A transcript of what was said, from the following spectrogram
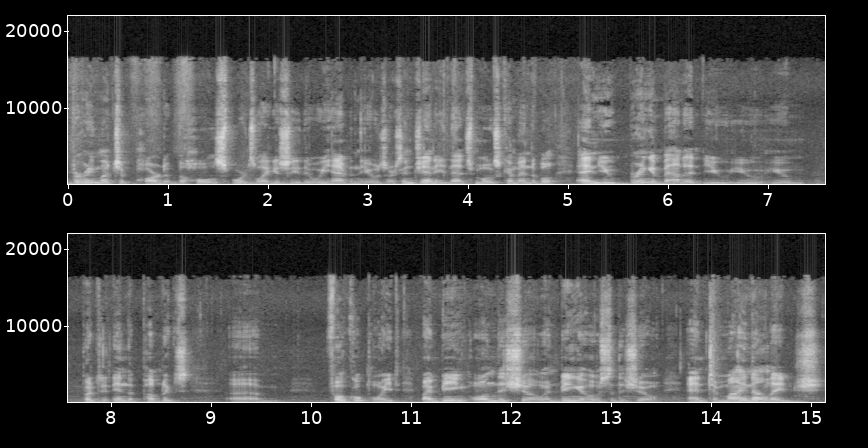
very much a part of the whole sports legacy that we have in the Ozarks. And Jenny, that's most commendable. And you bring about it. You you you put it in the public's um, focal point by being on this show and being a host of the show. And to my knowledge.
